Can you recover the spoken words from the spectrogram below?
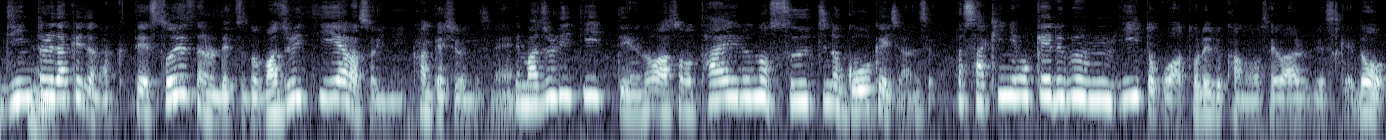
陣取りだけじゃなくて、それぞれの列のマジョリティ争いに関係してるんですね。でマジョリティっていうのはそのタイルの数値の合計値なんですよ。先に置ける分いいとこは取れる可能性はあるんですけど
